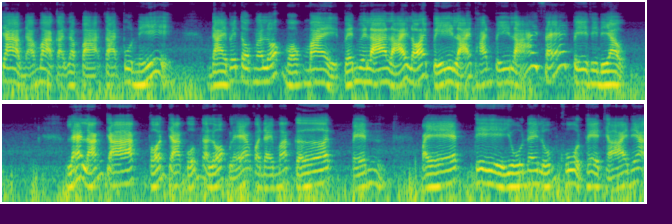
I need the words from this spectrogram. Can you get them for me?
เจ้านามว่ากัสสปะศาสตร์ผู้นี้ ได้ไปตกนรกหมกไหมเป็นเวลาหลายร้อยปีหลายพันปีหลายแสนปีทีเดียว และหลังจากพ้นจากกลุ่มนรกแล้วก็ได้มาเกิดเป็นเป็ดที่อยู่ในหลุมคูดเพศชายเนี่ย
